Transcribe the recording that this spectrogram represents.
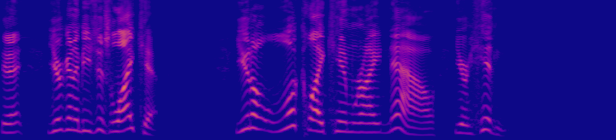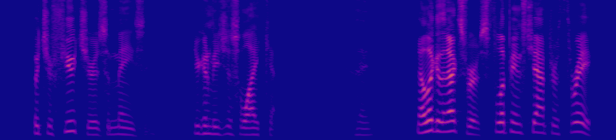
You're going to be just like him. You don't look like him right now, you're hidden. But your future is amazing. You're going to be just like him. Now look at the next verse, Philippians chapter 3.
